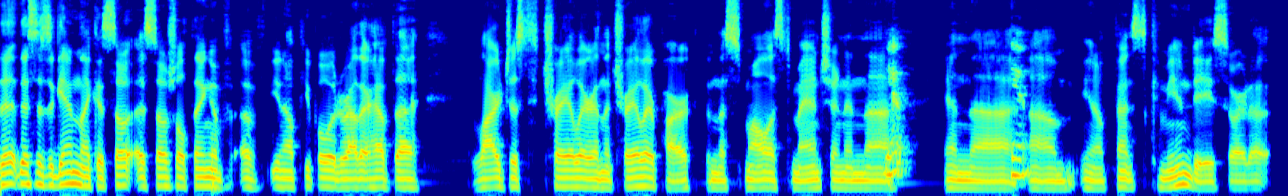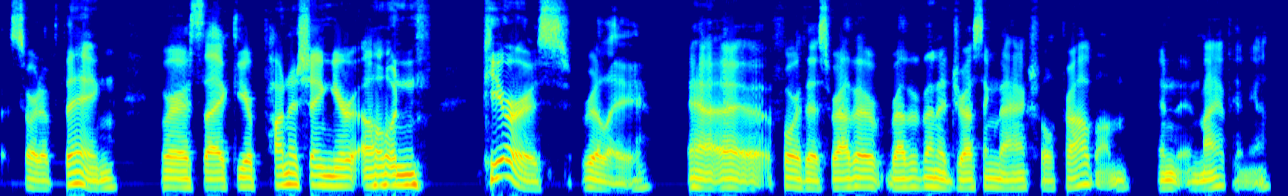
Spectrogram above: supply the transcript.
th- this is again like a, so, a social thing of, of, you know, people would rather have the largest trailer in the trailer park than the smallest mansion in the, yep. in the, Yep. um, you know, fenced community sort of, sort of thing where it's like you're punishing your own peers really uh, for this rather, rather than addressing the actual problem in, in my opinion.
